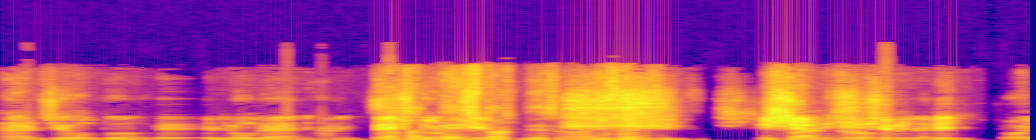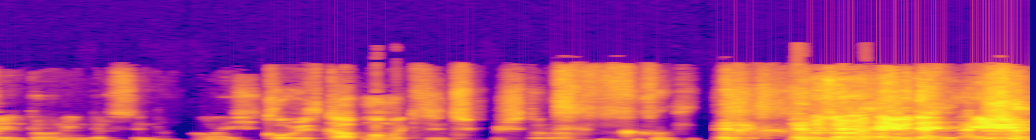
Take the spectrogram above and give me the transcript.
tercih olduğu belli oluyor yani. Hani 5 Zaten 4 5-4-1 aynen. Şişir, şişirileri Joelinton indirsin. Ama işte Covid kapmamak için çıkmıştır o. o zaman evde ev,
